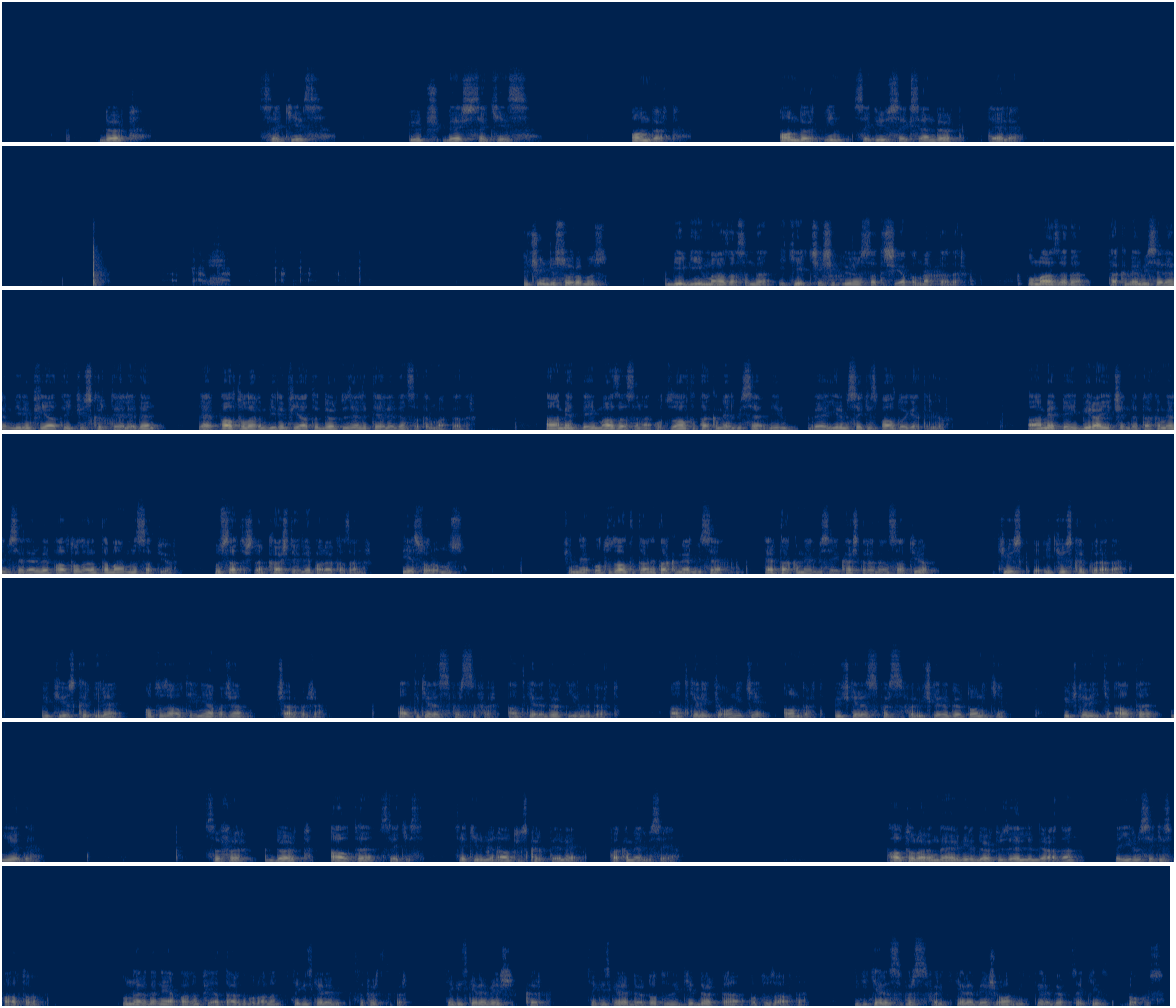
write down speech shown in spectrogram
4 8 3 5 8 14 14.884 TL. Üçüncü sorumuz, bir giyim mağazasında iki çeşit ürün satışı yapılmaktadır. Bu mağazada takım elbiselerin birim fiyatı 240 TL'den ve paltoların birim fiyatı 450 TL'den satılmaktadır. Ahmet Bey mağazasına 36 takım elbise ve 28 palto getiriyor. Ahmet Bey bir ay içinde takım elbiseler ve paltoların tamamını satıyor. Bu satıştan kaç TL para kazanır diye sorumuz. Şimdi 36 tane takım elbise. Her takım elbiseyi kaç liradan satıyor? 200, 240 liradan. 240 ile 36'yı ne yapacağım? Çarpacağım. 6 kere 0 0. 6 kere 4 24. 6 kere 2 12 14. 3 kere 0 0. 3 kere 4 12. 3 kere 2 6 7. 0 4 6 8. 8640 TL takım elbiseye. Paltoların da her biri 450 liradan ve 28 palto. Bunları da ne yapalım? Fiyatlarını bulalım. 8 kere 0 0. 8 kere 5 40. 8 kere 4 32. 4 daha 36. 2 kere 0 0. 2 kere 5 10. 2 kere 4 8 9.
